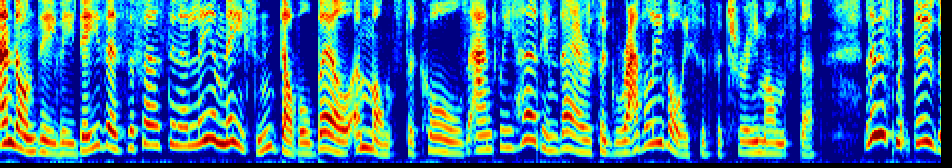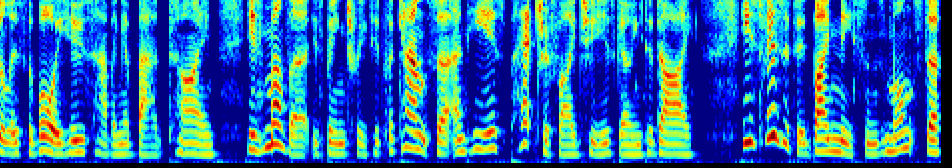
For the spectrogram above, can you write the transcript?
And on DVD, there's the first in a Liam Neeson double bill, A Monster Calls, and we heard him there as the gravelly voice of the tree monster. Lewis MacDougall is the boy who's having a bad time. His mother is being treated for cancer, and he is petrified she is going to die. He's visited by Neeson's monster,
